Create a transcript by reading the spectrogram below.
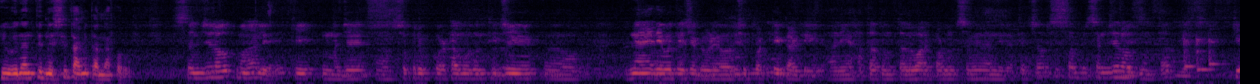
ही विनंती निश्चित आम्ही त्यांना करू. संजय राऊत म्हणाले की म्हणजे सुप्रीम कोर्टामधून ती जी अं, न्यायदेवतेच्या डोळ्यावरची पट्टी काढली आणि हातातून तलवार काढून संविधान दिलं. त्याच्यावर संजय राऊत म्हणतात की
